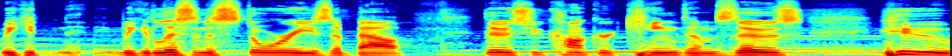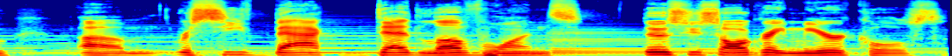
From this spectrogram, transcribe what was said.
we could, we could listen to stories about those who conquer kingdoms, those who um, received back dead loved ones, those who saw great miracles.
